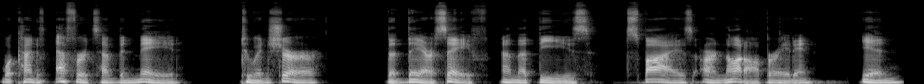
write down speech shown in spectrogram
what kind of efforts have been made to ensure that they are safe and that these spies are not operating in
